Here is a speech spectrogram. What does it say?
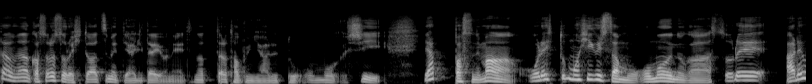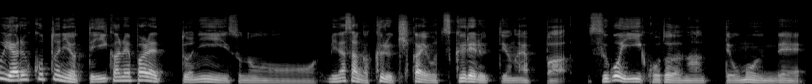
多分なんかそろそろ人集めてやりたいよねってなったら多分やると思うし、やっぱっすね、まあ、俺とも樋口さんも思うのが、それ、あれをやることによって、いいかねパレットに、その、皆さんが来る機会を作れるっていうのはやっぱ、すごいいいことだなって思うんで、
